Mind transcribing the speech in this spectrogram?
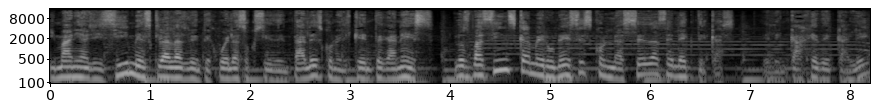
Imani Ayisi mezcla las lentejuelas occidentales con el kente ganés, los basins cameruneses con las sedas eléctricas, el encaje de calé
